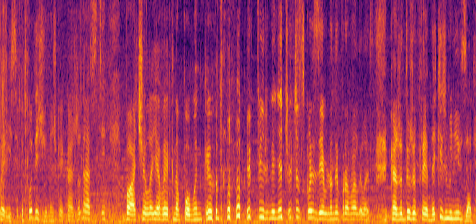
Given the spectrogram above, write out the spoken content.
Ларісі. Підходить жіночка і каже: Здрасте, бачила я вікна поминки, готові пельмені, чуть сквозь землю не провалилась. Каже, дуже приємно, які ж мені взяти?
